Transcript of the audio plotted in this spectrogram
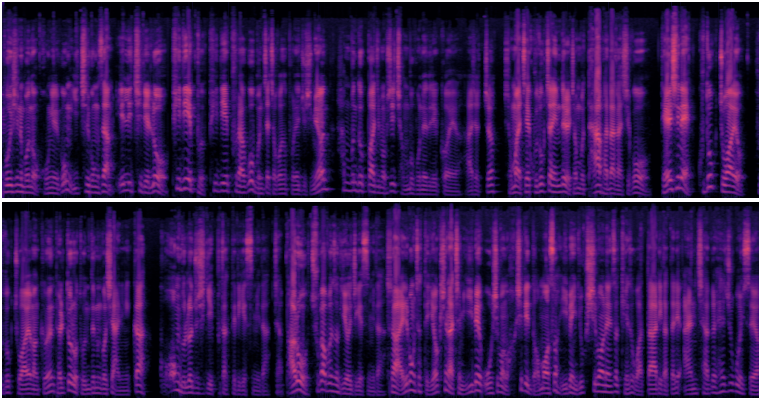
보이시는 번호 010-2703-1271로 PDF, PDF라고 문자 적어서 보내주시면 한 분도 빠짐없이 전부 보내드릴 거예요. 아셨죠? 정말 제 구독자님들 전부 다 받아가시고 대신에 구독, 좋아요, 구독, 좋아요만큼은 별도로 돈 드는 것이 아니니까 꼭 눌러주시기 부탁드리겠습니다. 자, 바로 추가 분석 이어지겠습니다. 자, 일봉 차트 역시나 지금 250원 확실히 넘어서 260원에서 계속 왔다리 갔다리 안착을 해주고 있어요.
